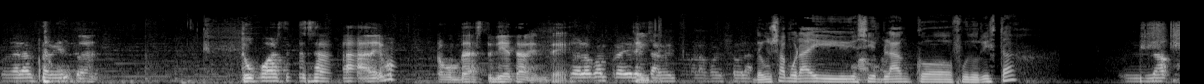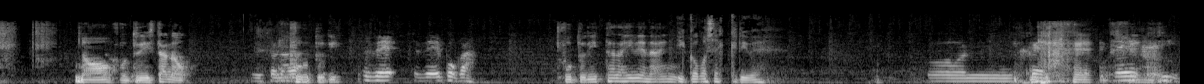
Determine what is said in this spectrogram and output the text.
con el lanzamiento. ¿Tú jugaste esa demo o lo compraste directamente? Yo lo compré directamente con la consola. ¿De un samurái así blanco futurista? No, No, futurista no. Futurista, Es de, es de época. Futurista de ahí de Nine. ¿Y cómo se escribe? Con G. G.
